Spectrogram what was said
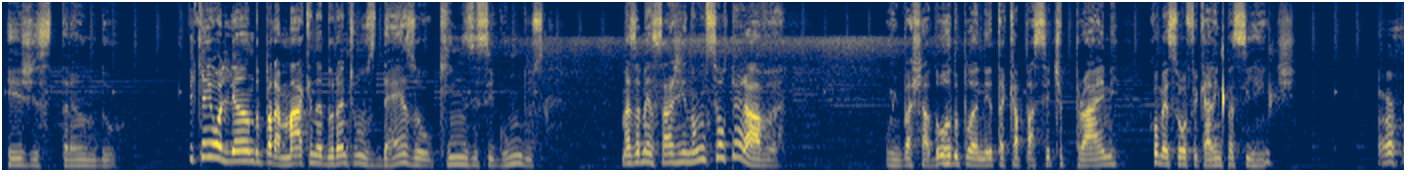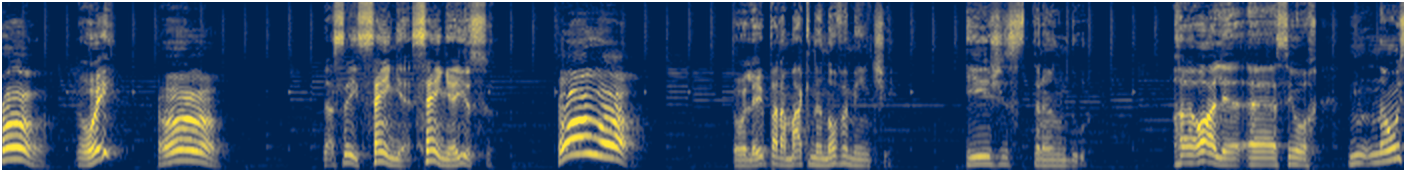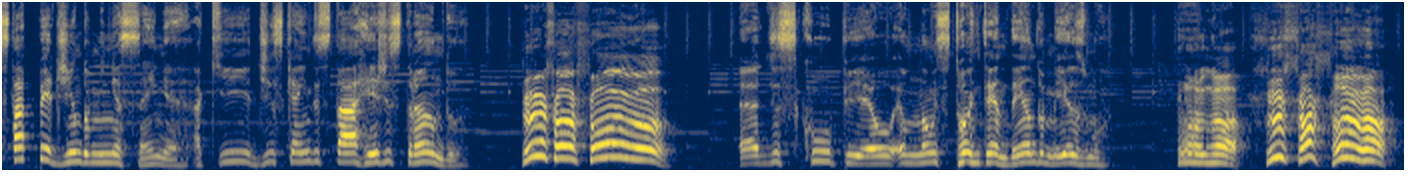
registrando. Fiquei olhando para a máquina durante uns 10 ou 15 segundos, mas a mensagem não se alterava. O embaixador do planeta Capacete Prime começou a ficar impaciente. Oi? Sou. Já sei, senha, senha, é isso? Sou. Eu olhei para a máquina novamente. Registrando. Ah, olha, é, senhor, não está pedindo minha senha. Aqui diz que ainda está registrando. Isso sou. É, desculpe, eu, eu não estou entendendo mesmo. Senha. Isso senha.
